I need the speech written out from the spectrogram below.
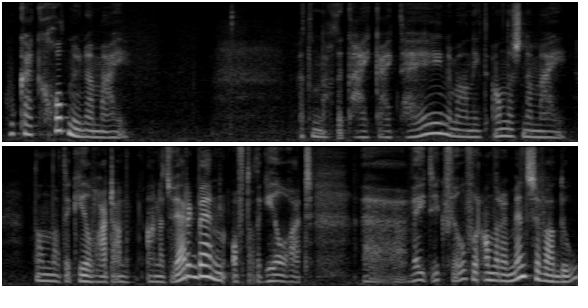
hoe kijkt God nu naar mij? En toen dacht ik, hij kijkt helemaal niet anders naar mij dan dat ik heel hard aan, het werk ben of dat ik heel hard, uh, weet ik veel, voor andere mensen wat doe.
